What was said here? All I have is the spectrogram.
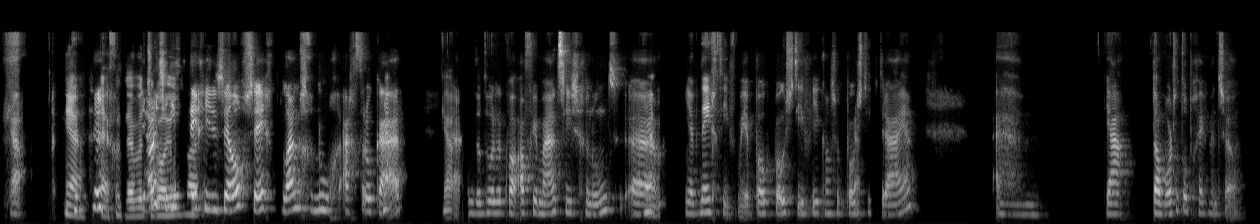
Ja. Ja, ja goed. Hebben Ja, als je iets tegen jezelf zegt, lang genoeg achter elkaar. Ja. Ja, dat wordt ook wel affirmaties genoemd. Ehm. Je hebt negatief, maar je hebt ook positief. Je kan ze ook positief draaien. Ehm, ja, dan wordt het op een gegeven moment zo.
